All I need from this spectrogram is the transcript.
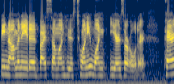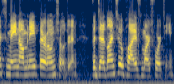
be nominated by someone who is 21 years or older. Parents may nominate their own children. The deadline to apply is March 14th.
